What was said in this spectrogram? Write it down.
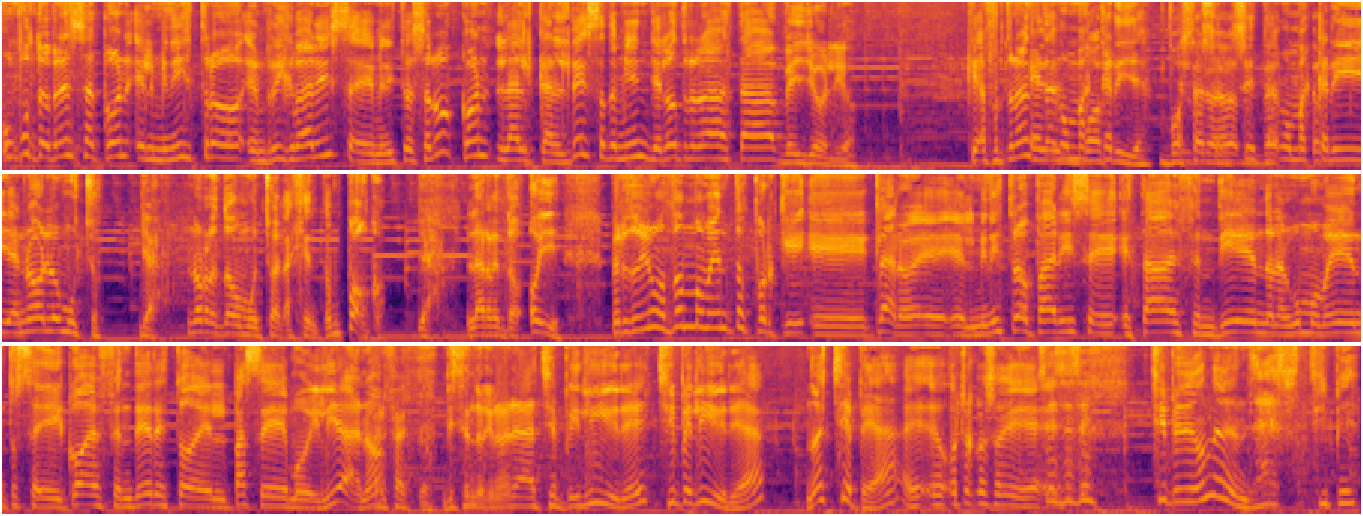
Un punto de prensa con el ministro Enrique Baris, eh, ministro de Salud, con la alcaldesa también, y al otro lado estaba Bellolio. Que afortunadamente está con mascarilla. vocero sí, está con mascarilla, no habló mucho. Ya. No retó mucho a la gente, un poco. Ya. La retó. Oye, pero tuvimos dos momentos porque, eh, claro, eh, el ministro París eh, estaba defendiendo en algún momento, se dedicó a defender esto del pase de movilidad, ¿no? Perfecto. Diciendo que no era chepe libre, chipe libre, ¿ah? No es chepe, ¿ah? Es otra cosa que. Sí, sí, sí. Chipe, ¿de dónde vendrá ese chipe?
